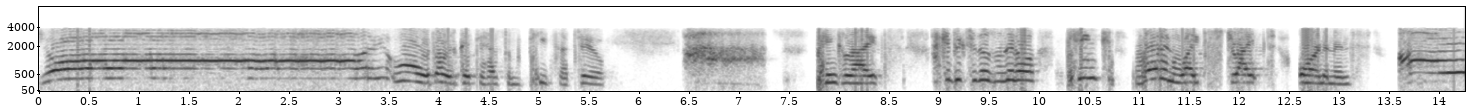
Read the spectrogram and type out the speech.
Joy. Ooh, it's always good to have some pizza too. Pink lights. I can picture those little pink, red, and white striped ornaments all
